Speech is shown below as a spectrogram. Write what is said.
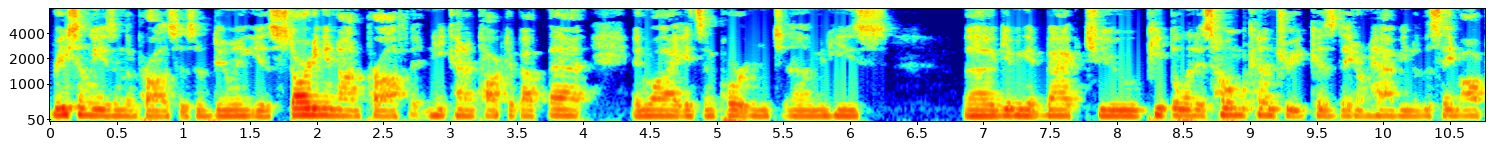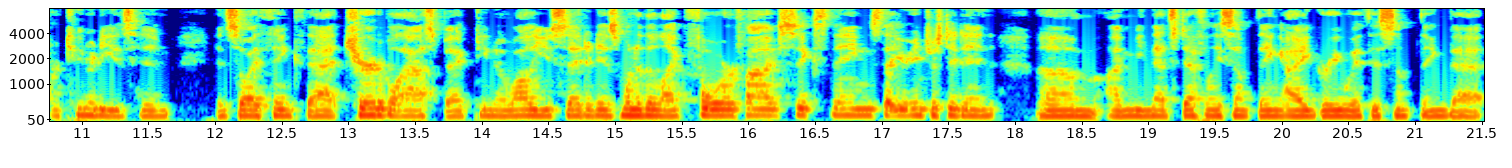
recently is in the process of doing is starting a nonprofit, and he kind of talked about that and why it's important. Um, and he's uh, giving it back to people in his home country because they don't have you know the same opportunity as him. And so i think that charitable aspect you know while you said it is one of the like four five six things that you're interested in um, i mean that's definitely something i agree with is something that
